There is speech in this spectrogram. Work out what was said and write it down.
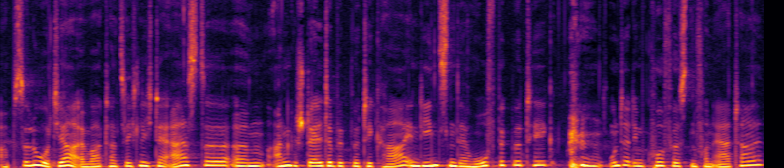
Absolut, ja. Er war tatsächlich der erste ähm, angestellte Bibliothekar in Diensten der Hofbibliothek unter dem Kurfürsten von Erthal.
